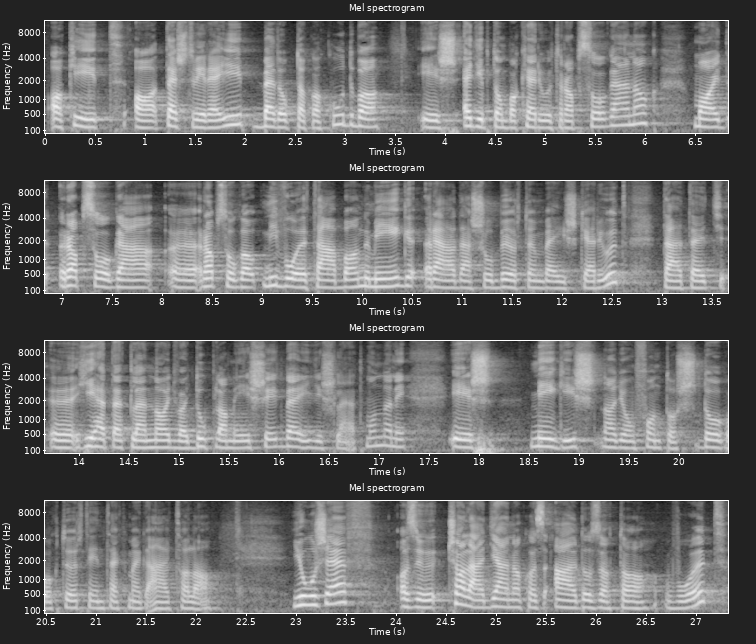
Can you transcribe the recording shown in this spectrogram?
akit a testvérei bedobtak a kútba, és Egyiptomba került rabszolgának, majd rabszolgá, rabszolga mi voltában még ráadásul börtönbe is került, tehát egy hihetetlen nagy vagy dupla mélységbe, így is lehet mondani, és mégis nagyon fontos dolgok történtek meg általa. József az ő családjának az áldozata volt,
